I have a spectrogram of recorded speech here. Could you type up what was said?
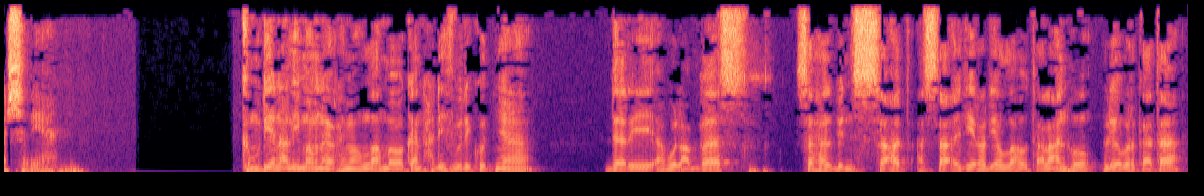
الشريعة Kemudian Al-Imam Nawawi rahimahullah membawakan hadis berikutnya dari Abu Abbas Sahal bin Sa'ad As-Sa'idi radhiyallahu taala anhu, beliau berkata,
